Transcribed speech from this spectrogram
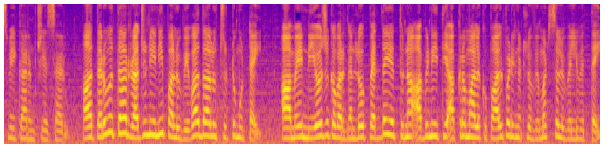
స్వీకారం చేశారు. ఆ తరువాత రజనీని పలు వివాదాలు చుట్టుముట్టాయి. ఆమె నియోజకవర్గంలో పెద్ద ఎత్తున అవినీతి అక్రమాలకు పాల్పడినట్లు విమర్శలు వెల్లువెత్తాయి.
